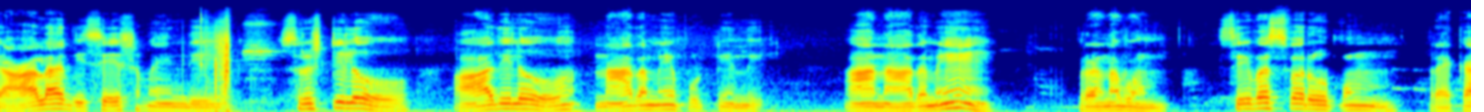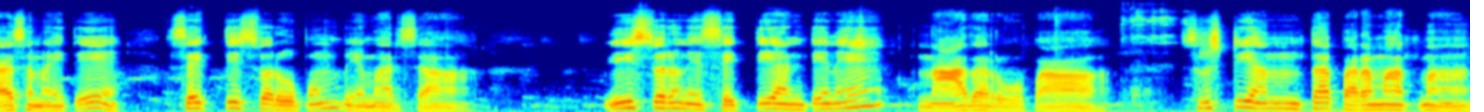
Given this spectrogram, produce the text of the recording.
చాలా విశేషమైంది. సృష్టిలో ఆదిలో నాదమే పుట్టింది. ఆ నాదమే ప్రణవం. శివస్వరూపం ప్రకాశమైతే శక్తి స్వరూపం విమర్శ ఈశ్వరుని శక్తి అంటేనే నాదరూప. సృష్టి అంతా పరమాత్మ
